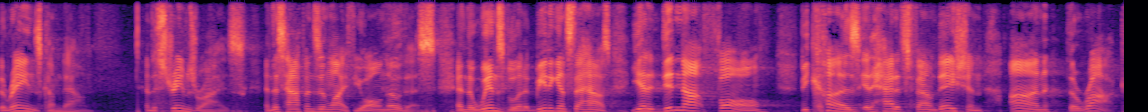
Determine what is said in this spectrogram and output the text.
the rains come down and the streams rise and this happens in life. You all know this. And the winds blew and it beat against the house. Yet it did not fall because it had its foundation on the rock.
